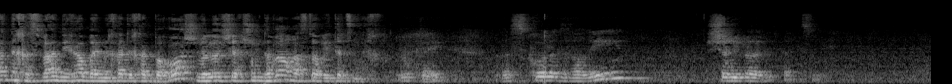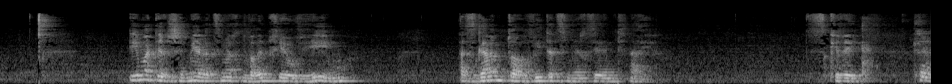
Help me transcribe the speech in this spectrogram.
את נחשפה, נראה בהם אחד אחד בראש, ולא יישאר שום דבר, ואז תאהבי את עצמך. אוקיי. אז כל הדברים שאני לא אוהבת בעצמי. אם את תרשמי על עצמך דברים חיוביים, אז גם אם תאהבי את עצמך זה יהיה עם תנאי. תזכרי. כן.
